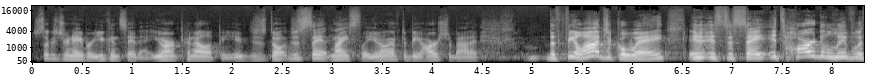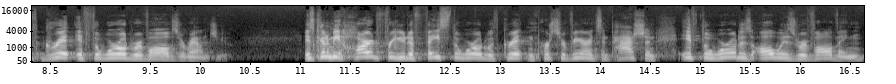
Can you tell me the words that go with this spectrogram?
Just look at your neighbor. You can say that. You aren't Penelope. You just don't just say it nicely. You don't have to be harsh about it. The theological way is, to say it's hard to live with grit if the world revolves around you. It's going to be hard for you to face the world with grit and perseverance and passion if the world is always revolving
